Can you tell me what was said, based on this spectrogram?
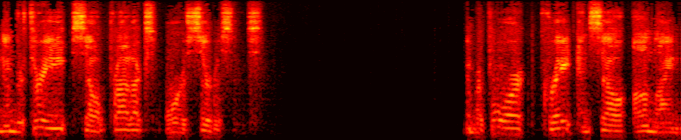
Number three, sell products or services. Number four, create and sell online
